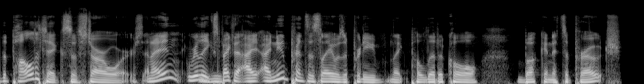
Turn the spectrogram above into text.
the politics of Star Wars, and I didn't really expect that. I, I knew Princess Leia was a pretty like political book in its approach,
